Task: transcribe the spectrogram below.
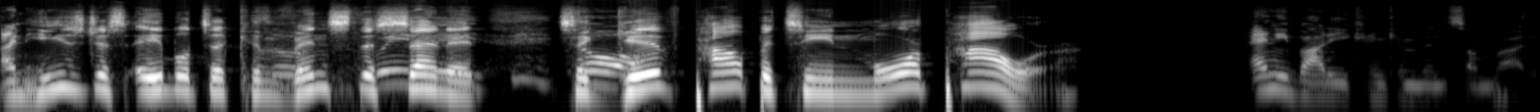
and he's just able to convince the wait, wait, Senate wait. to So, give Palpatine more power. anybody can convince somebody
